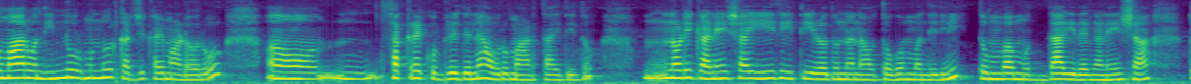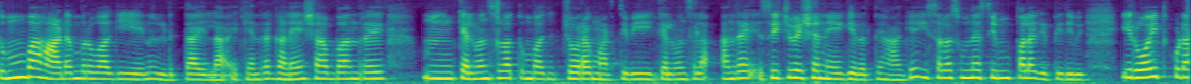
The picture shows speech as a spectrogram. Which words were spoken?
ಸುಮಾರು ಒಂದು ಇನ್ನೂರು ಮುನ್ನೂರು ಕರ್ಜಿಕಾಯಿ ಮಾಡೋರು ಸಕ್ಕರೆ ಕೊಬ್ಬರಿದೇನೆ ಅವರು ಮಾಡ್ತಾ ಇದ್ದಿದ್ದು. ನೋಡಿ ಗಣೇಶ ಈ ರೀತಿ ಇರೋದನ್ನು ನಾವು ತೊಗೊಂಬಂದಿದ್ದೀವಿ ತುಂಬ ಮುದ್ದಾಗಿದೆ ಗಣೇಶ. ತುಂಬ ಆಡಂಬರವಾಗಿ ಏನು ಇಡ್ತಾ ಇಲ್ಲ. ಏಕೆಂದರೆ ಗಣೇಶ ಹಬ್ಬ ಅಂದರೆ ಕೆಲವೊಂದು ಸಲ ತುಂಬ ಜೋರಾಗಿ ಮಾಡ್ತೀವಿ ಕೆಲವೊಂದು ಸಲ ಅಂದರೆ ಸಿಚುವೇಶನ್ ಹೇಗಿರುತ್ತೆ ಹಾಗೆ ಈ ಸಲ ಸುಮ್ಮನೆ ಸಿಂಪಲಾಗಿ ಇಟ್ಟಿದ್ದೀವಿ ಈ ರೋಹಿತ್ ಕೂಡ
